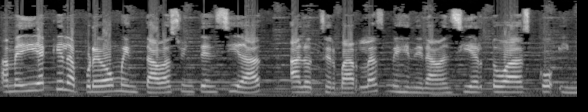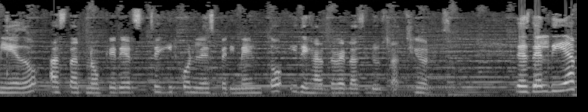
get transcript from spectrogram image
A medida que la prueba aumentaba su intensidad, al observarlas me generaban cierto asco y miedo hasta no querer seguir con el experimento y dejar de ver las ilustraciones. Desde el día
